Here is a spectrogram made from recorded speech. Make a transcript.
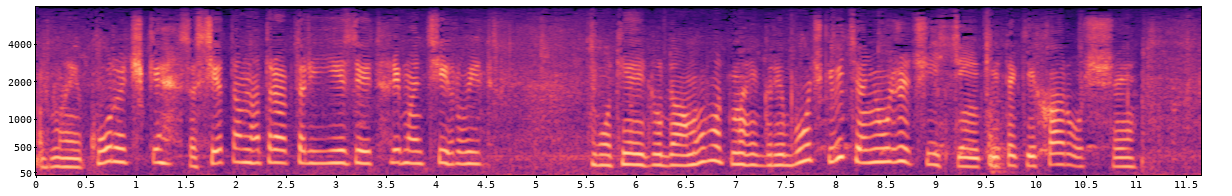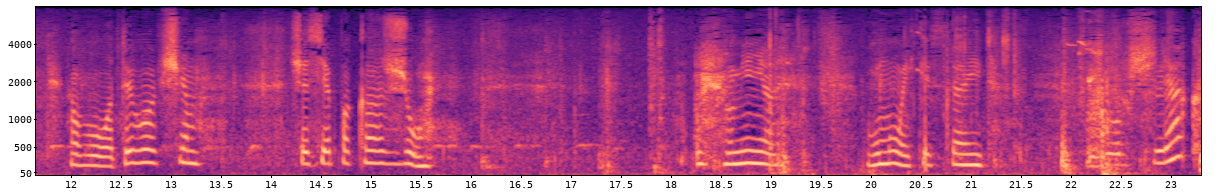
Вот мои курочки. Сосед там на тракторе ездит, ремонтирует. Вот я иду домой, вот мои грибочки. Видите, они уже чистенькие, такие хорошие. Вот, и в общем, сейчас я покажу. У меня в мойке стоит дуршляк.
